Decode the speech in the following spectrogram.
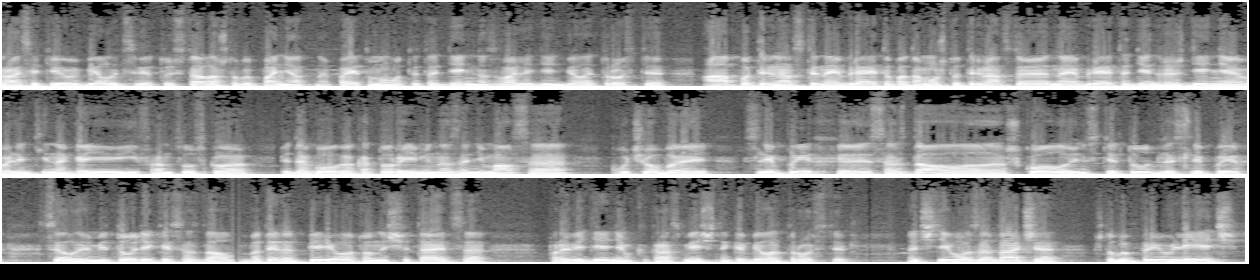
красить ее в белый цвет, то есть стало, чтобы понятно. Поэтому вот этот день назвали День белой трости. А по 13 ноября это потому, что 13 ноября это день рождения Валентина Гаюи, французского педагога, который именно занимался учебой слепых, э, создал школу, институт для слепых – целые методики создал. Вот этот период, он и считается проведением как раз месячника белотрости. Значит, его задача, чтобы привлечь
